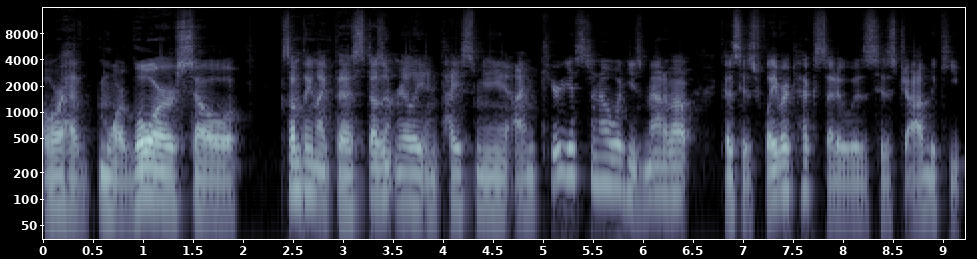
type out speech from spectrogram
or have more lore. So something like this doesn't really entice me. I'm curious to know what he's mad about because his flavor text said it was his job to keep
